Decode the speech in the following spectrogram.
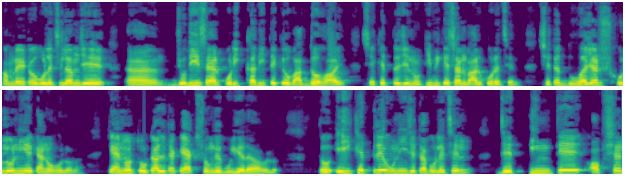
আমরা এটাও বলেছিলাম যে যদি স্যার পরীক্ষা দিতে কেউ বাধ্য হয়, সেক্ষেত্রে যে নোটিফিকেশন বার করেছেন, সেটা দু হাজার ষোলো নিয়ে কেন হলো না? কেন টোটালটাকে একসঙ্গে গুলিয়ে দেওয়া হলো? তো এই ক্ষেত্রে উনি যেটা বলেছেন যে, তিনটে অপশন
